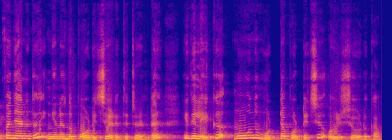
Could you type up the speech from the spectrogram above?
ഇപ്പം ഞാനിത് ഇങ്ങനെ ഒന്ന് പൊടിച്ചെടുത്തിട്ടുണ്ട്. ഇതിലേക്ക് മൂന്ന് മുട്ട പൊട്ടിച്ച് ഒഴിച്ചു കൊടുക്കാം.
